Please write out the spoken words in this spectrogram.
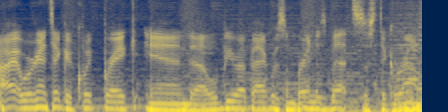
All right, we're going to take a quick break and uh, we'll be right back with some Brando's bets. So stick around.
